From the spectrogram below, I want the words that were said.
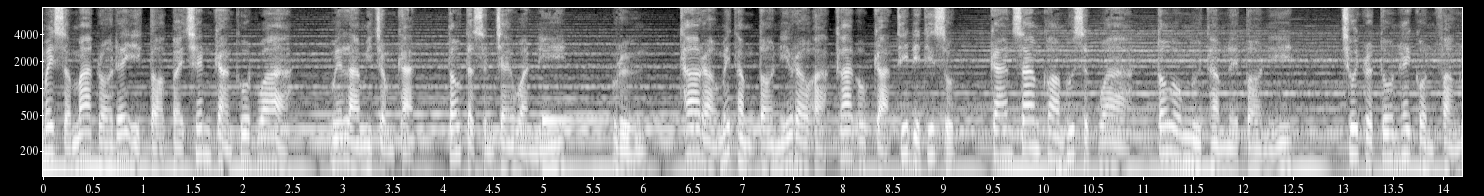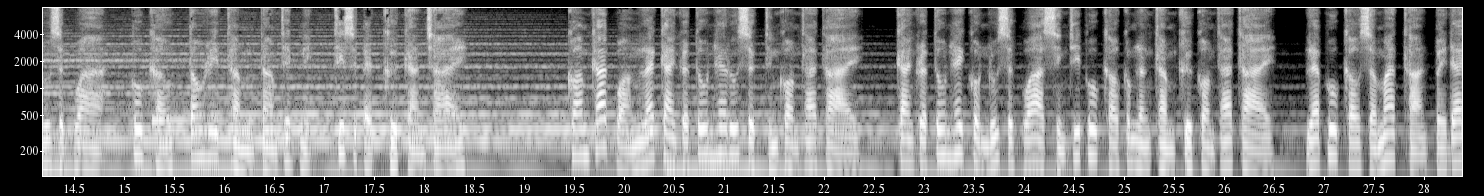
ไม่สามารถรอได้อีกต่อไป เช่น การพูดว่า เวลามีจำกัด ต้องตัดสินใจวันนี้ หรือถ้าเราไม่ทำตอนนี้เราอาจพลาดโอกาสที่ดีที่สุด การสร้างความรู้สึกว่าต้องลงมือทำในตอนนี้ ช่วยกระตุ้นให้คนฟังรู้สึกว่า พวกเขาต้องรีบทำตามเทคนิคที่ 11 คือการใช้ ความคาดหวังและการกระตุ้นให้รู้สึกถึงความท้าทาย การกระตุ้นให้คนรู้สึกว่าสิ่งที่พวกเขากำลังทำคือความท้าทาย และพวกเขาสามารถผ่านไปได้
